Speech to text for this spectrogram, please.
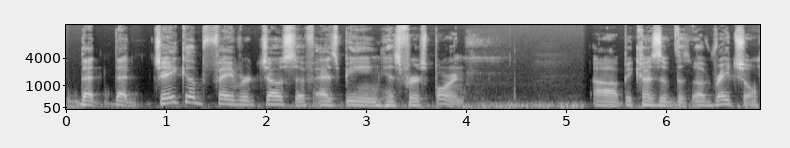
that that Jacob favored Joseph as being his firstborn uh, because of the, of Rachel,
